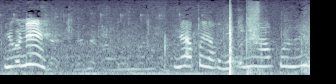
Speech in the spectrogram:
Yuk nih. Ini apa ya? ini aku nih.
